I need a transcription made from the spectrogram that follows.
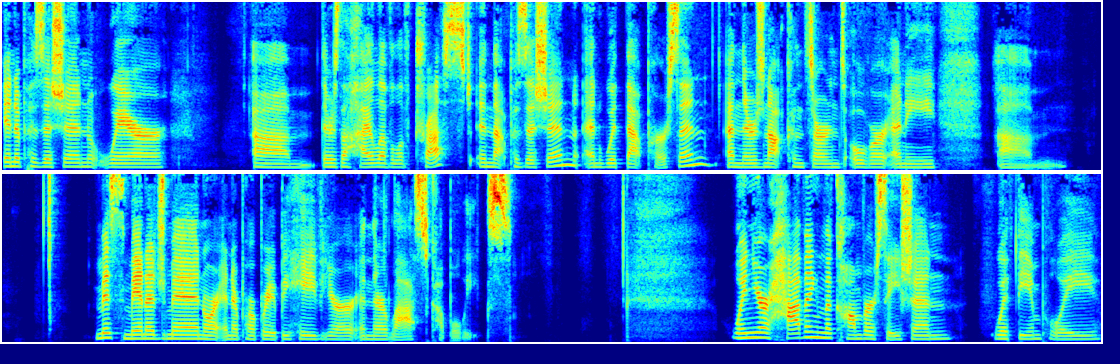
in a position where um, there's a high level of trust in that position and with that person, and there's not concerns over any um, mismanagement or inappropriate behavior in their last couple weeks. When you're having the conversation with the employee,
